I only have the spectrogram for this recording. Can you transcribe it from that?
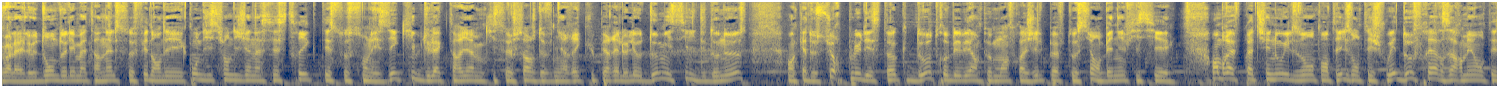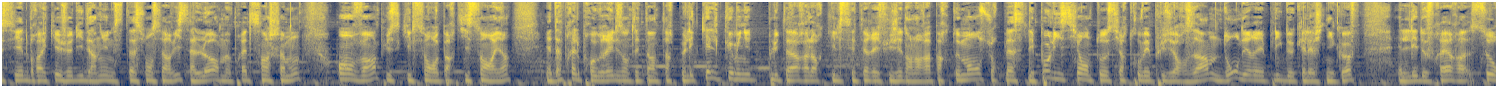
Voilà, le don de lait maternel se fait dans des conditions d'hygiène assez strictes et ce sont les équipes du lactarium qui se chargent de venir récupérer le lait au domicile des donneuses. En cas de surplus des stocks, d'autres bébés un peu moins fragiles peuvent aussi en bénéficier. En bref, près de chez nous, ils ont tenté, ils ont échoué. Deux frères armés ont essayé de braquer jeudi dernier une station-service à Lorme, près de Saint-Chamond, en vain, puisqu'ils sont repartis sans rien. Et d'après le progrès, ils ont été interpellés quelques minutes plus tard, alors qu'ils s'étaient réfugiés dans leur appartement. Sur place, les policiers ont aussi retrouvé plusieurs armes, dont des répliques de Kalachnikov. Les deux frères seront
